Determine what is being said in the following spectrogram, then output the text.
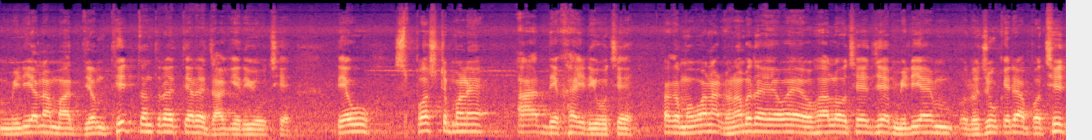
મીડિયાના માધ્યમથી જ તંત્ર અત્યારે જાગી રહ્યું છે. તેવું સ્પષ્ટપણે આ દેખાઈ રહ્યું છે. કારણ કે મવાના ઘણા બધા એવા અહેવાલો છે જે મીડિયાએ રજૂ કર્યા પછી જ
